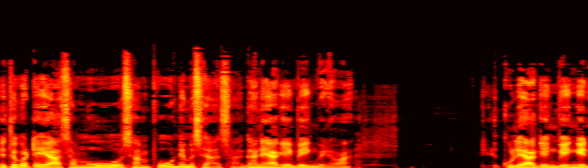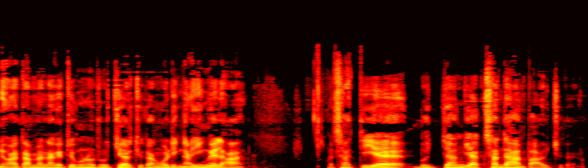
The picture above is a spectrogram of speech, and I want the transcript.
එතකොට එයා සමූහ සම්පූර්ණයෙන්ම ඝණයාගෙන් වෙන් වෙනවා. කුලයාගෙන් වෙන් වෙනවා. තමයි ළඟ තිබුණු රුචි අරුචිකම් වලින් අයින් වෙලා සතිය බොජ්ජංගයක් සඳහා පාවිච්චි කරනවා.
